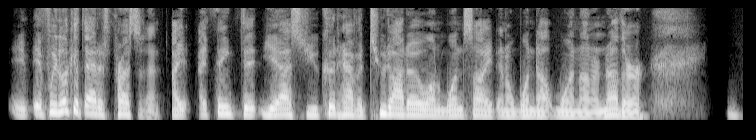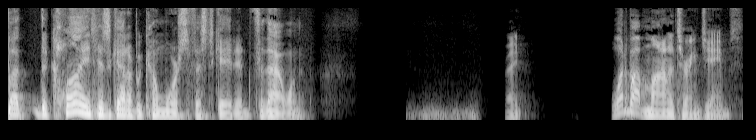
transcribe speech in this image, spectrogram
if, we look at that as precedent i i think that yes you could have a 2.0 on one site and a 1.1 on another but the client has got to become more sophisticated for that one Right. what about monitoring, James? Is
